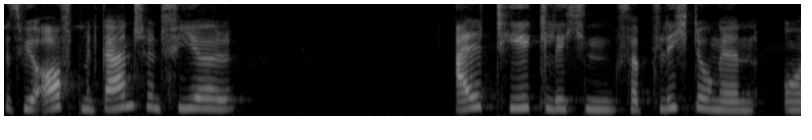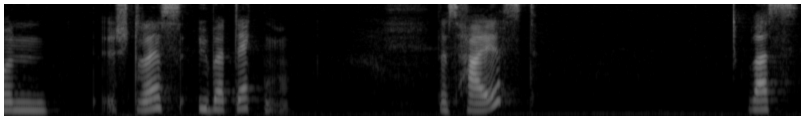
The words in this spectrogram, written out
das wir oft mit ganz schön viel alltäglichen Verpflichtungen und Stress überdecken. Das heißt, was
